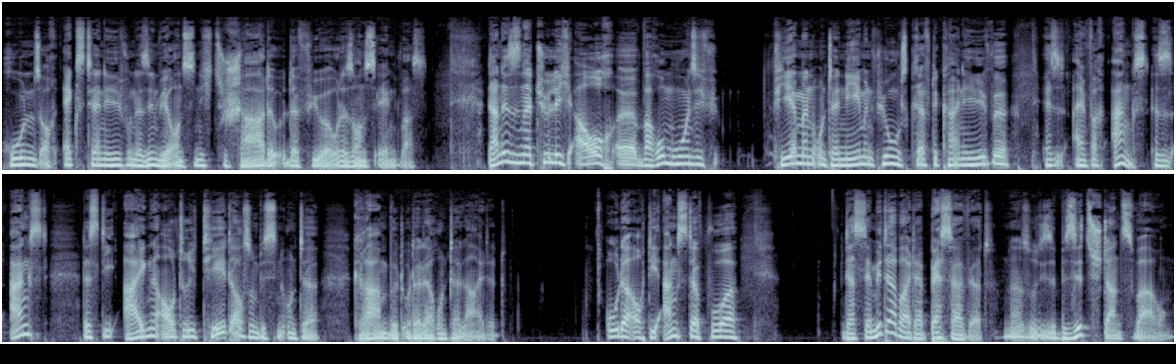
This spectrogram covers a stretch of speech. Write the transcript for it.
holen uns auch externe Hilfe und da sind wir uns nicht zu schade dafür oder sonst irgendwas. Dann ist es natürlich auch, äh, warum holen sich Firmen, Unternehmen, Führungskräfte keine Hilfe. Es ist einfach Angst. Es ist Angst, dass die eigene Autorität auch so ein bisschen untergraben wird oder darunter leidet. Oder auch die Angst davor, dass der Mitarbeiter besser wird. Ne, so diese Besitzstandswahrung.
